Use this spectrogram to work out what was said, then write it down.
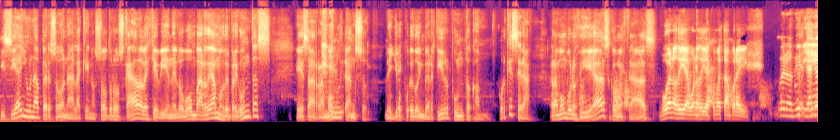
Y si hay una persona a la que nosotros cada vez que viene lo bombardeamos de preguntas, es a Ramón Liranzo de yopuedoinvertir.com. ¿Por qué será? Ramón, buenos días, ¿cómo estás? Buenos días, buenos días, ¿cómo están por ahí? Buenos días. ya yo,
